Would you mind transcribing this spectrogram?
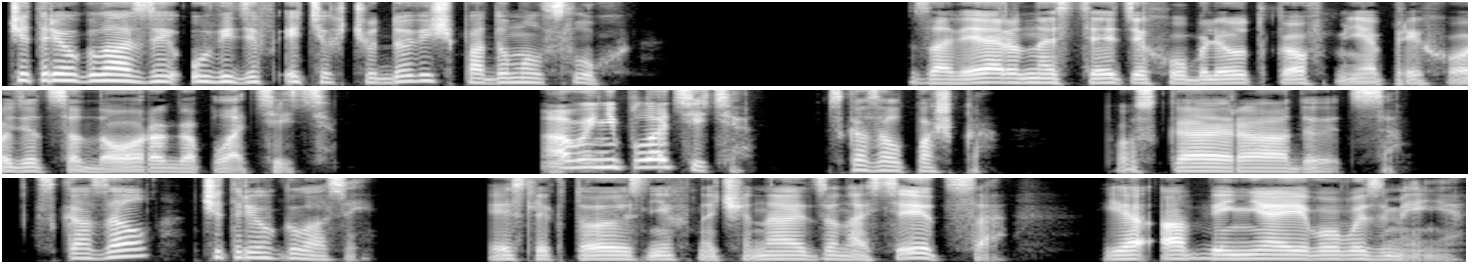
Четырехглазый, увидев этих чудовищ, подумал вслух. «За верность этих ублюдков мне приходится дорого платить». «А вы не платите», — сказал Пашка. «Пускай радуется», — сказал четырехглазый. Если кто из них начинает заноситься, я обвиняю его в измене.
